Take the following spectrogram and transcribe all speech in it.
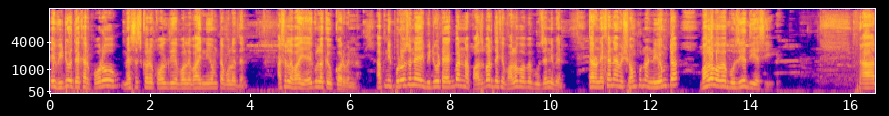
এই ভিডিও দেখার পরও মেসেজ করে কল দিয়ে বলে, ভাই, নিয়মটা বলে দেন। আসলে ভাই, এগুলো কেউ করবেন না। আপনি প্রয়োজনে এই ভিডিওটা একবার না পাঁচবার দেখে ভালোভাবে বুঝে নেবেন। কারণ এখানে আমি সম্পূর্ণ নিয়মটা ভালোভাবে বুঝিয়ে দিয়েছি। আর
